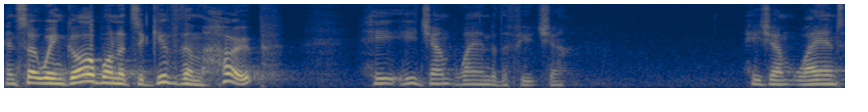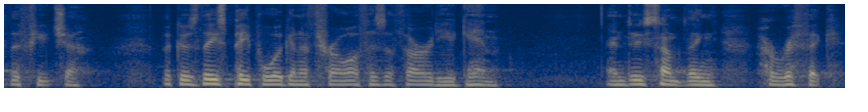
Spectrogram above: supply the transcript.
And so when God wanted to give them hope, he, he jumped way into the future. He jumped way into the future because these people were going to throw off his authority again and do something horrific.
